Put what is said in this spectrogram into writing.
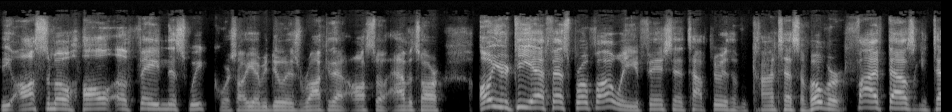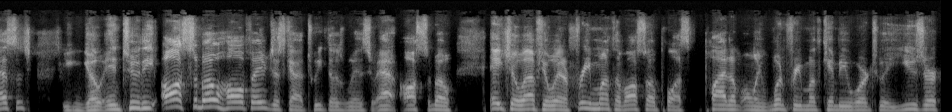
the Awesemo Hall of Fame this week. Of course, all you got to be doing is rocking that Awesemo avatar on your DFS profile where you finish in the top three of a contest of over 5,000 contestants. You can go into the Awesemo Hall of Fame. Just got to tweet those wins to at Awesemo HOF. You'll win a free month of Awesemo Plus Platinum. Only one free month can be awarded to a user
